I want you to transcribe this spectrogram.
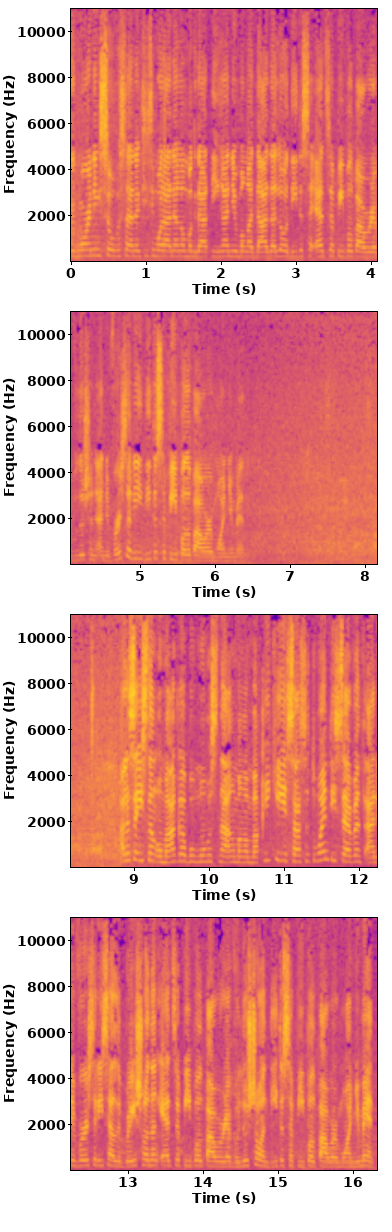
Good morning, Susan. Nagsisimula na nga magdatingan yung mga dadalo dito sa EDSA People Power Revolution Anniversary dito sa People Power Monument. Alas 6 ng umaga, bumuhos na ang mga makikiisa sa 27th anniversary celebration ng EDSA People Power Revolution dito sa People Power Monument.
